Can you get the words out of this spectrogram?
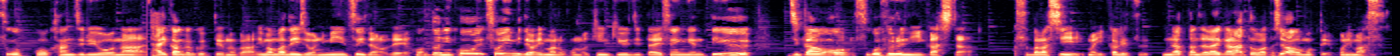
すごくこう感じるような体感覚っていうのが今まで以上に身についたので本当にこうそういう意味では今のこの緊急事態宣言っていう時間をすごいフルに生かした素晴らしい、まあ、1ヶ月になったんじゃないかなと私は思っております。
